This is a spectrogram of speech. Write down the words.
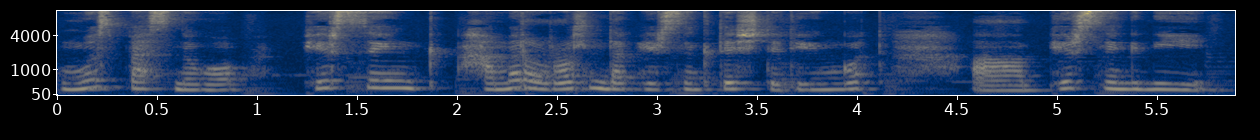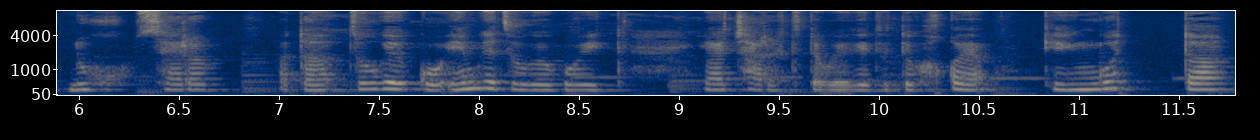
Хүмүүс бас нөгөө пирсинг хамар урууланда пирсингтэй штэ тэгэнгүүт а пирсингний нүх сорив одоо зүгээгүй эмгэ зүгээгүй үед яаж харагддаг вэ гэдэг байхгүй юу. Тэгэнгүүт одоо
